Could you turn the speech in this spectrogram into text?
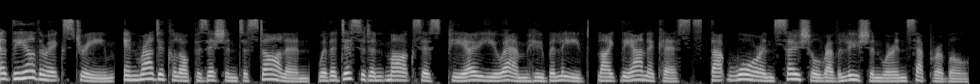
At the other extreme, in radical opposition to Stalin, were the dissident Marxist POUM who believed, like the anarchists, that war and social revolution were inseparable.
